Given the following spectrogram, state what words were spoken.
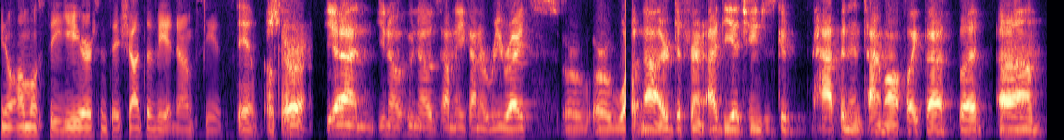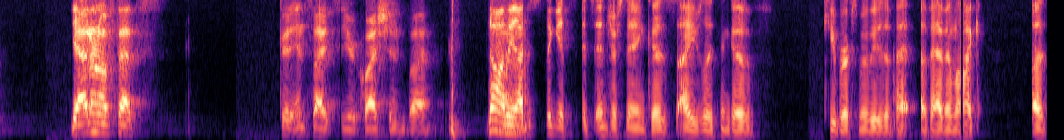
you know almost a year since they shot the Vietnam scenes. damn okay Sure. Yeah, and you know who knows how many kind of rewrites or or whatnot or different idea changes could happen in time off like that. But um, yeah, I don't know if that's good insight to your question, but no i mean i just think it's it's interesting because i usually think of kubrick's movies of, of having like a,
